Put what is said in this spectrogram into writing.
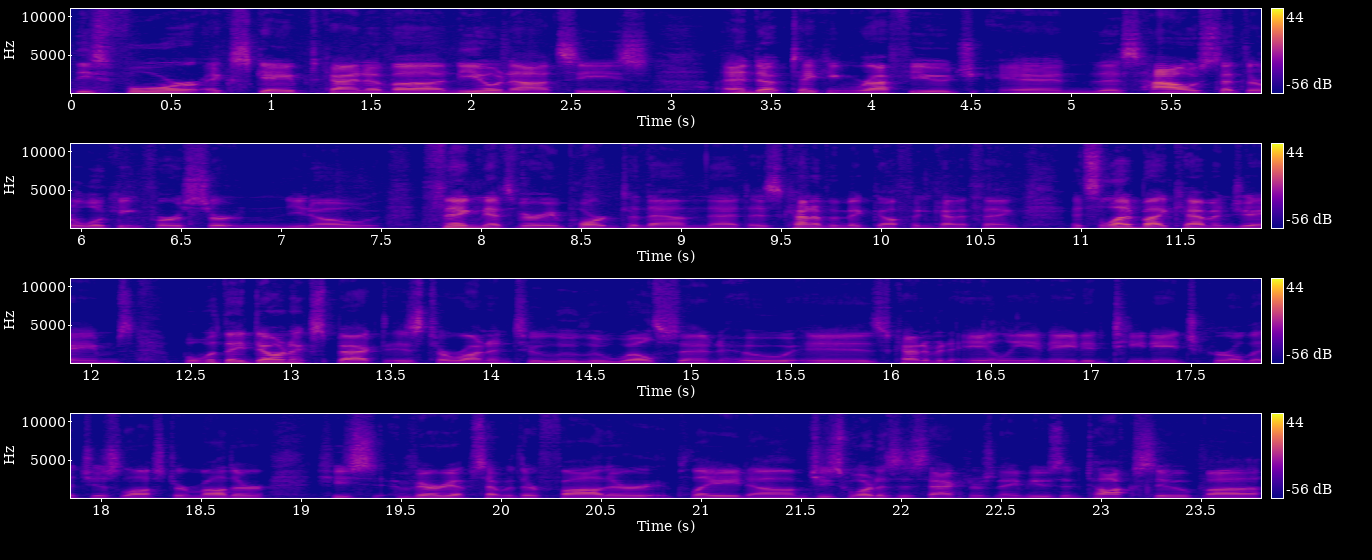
these four escaped kind of uh, neo Nazis end up taking refuge in this house that they're looking for a certain, you know, thing that's very important to them that is kind of a MacGuffin kind of thing. It's led by Kevin James, but what they don't expect is to run into Lulu Wilson, who is kind of an alienated teenage girl that just lost her mother. She's very upset with her father. Played, um, geez, what is this actor's name? He was in Talk Soup. Uh,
